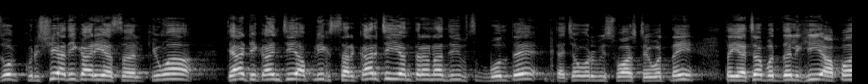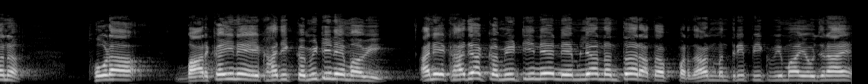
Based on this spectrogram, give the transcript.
जो कृषी अधिकारी असेल किंवा त्या ठिकाणची आपली सरकारची यंत्रणा जी बोलते त्याच्यावर विश्वास ठेवत नाही. तर याच्याबद्दल ही आपण थोडा बारकाईने एखादी कमिटी नेमावी. आणि एखाद्या कमिटीने नेमल्यानंतर आता प्रधानमंत्री पीक विमा योजना आहे.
